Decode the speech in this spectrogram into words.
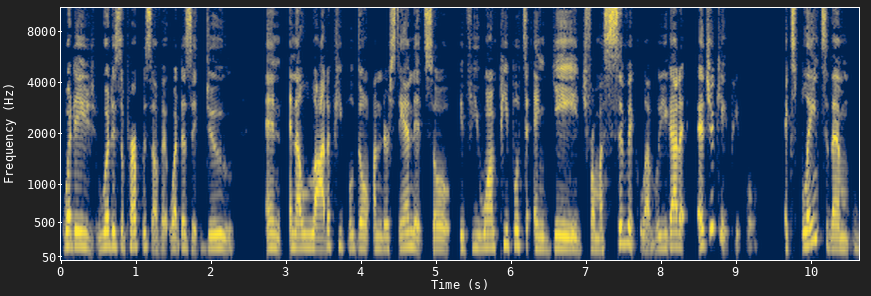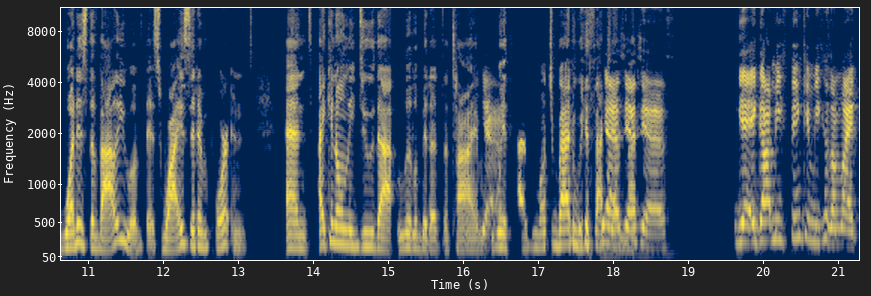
What is, what is the purpose of it? What does it do? And and a lot of people don't understand it. So if you want people to engage from a civic level you got to educate people. Explain to them what is the value of this? Why is it important? And i can only do that little bit at the time yes. with as much bandwidth I yes yes yes. Yeah it got me thinking because i'm like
